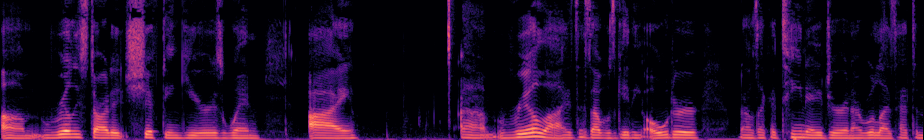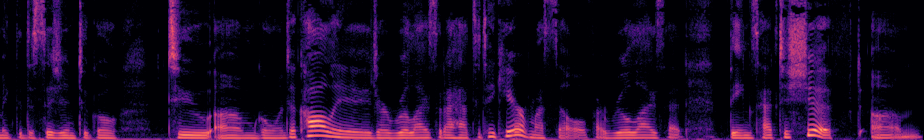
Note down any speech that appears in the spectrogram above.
um, really started shifting gears when I um, realized as I was getting older, when I was like a teenager, and I realized I had to make the decision to go to um, go into college. I realized that I had to take care of myself. I realized that things had to shift. Um,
